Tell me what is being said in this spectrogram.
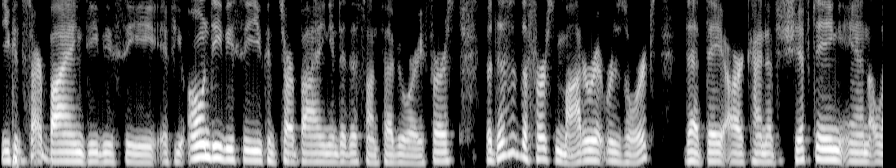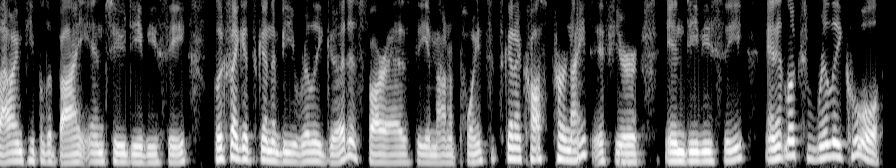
You can start buying DVC if you own DVC. You can start start buying into this on February 1st. But this is the first moderate resort that they are kind of shifting and allowing people to buy into DVC. Looks like it's going to be really good as far as the amount of points it's going to cost per night if you're in DVC. And it looks really cool.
